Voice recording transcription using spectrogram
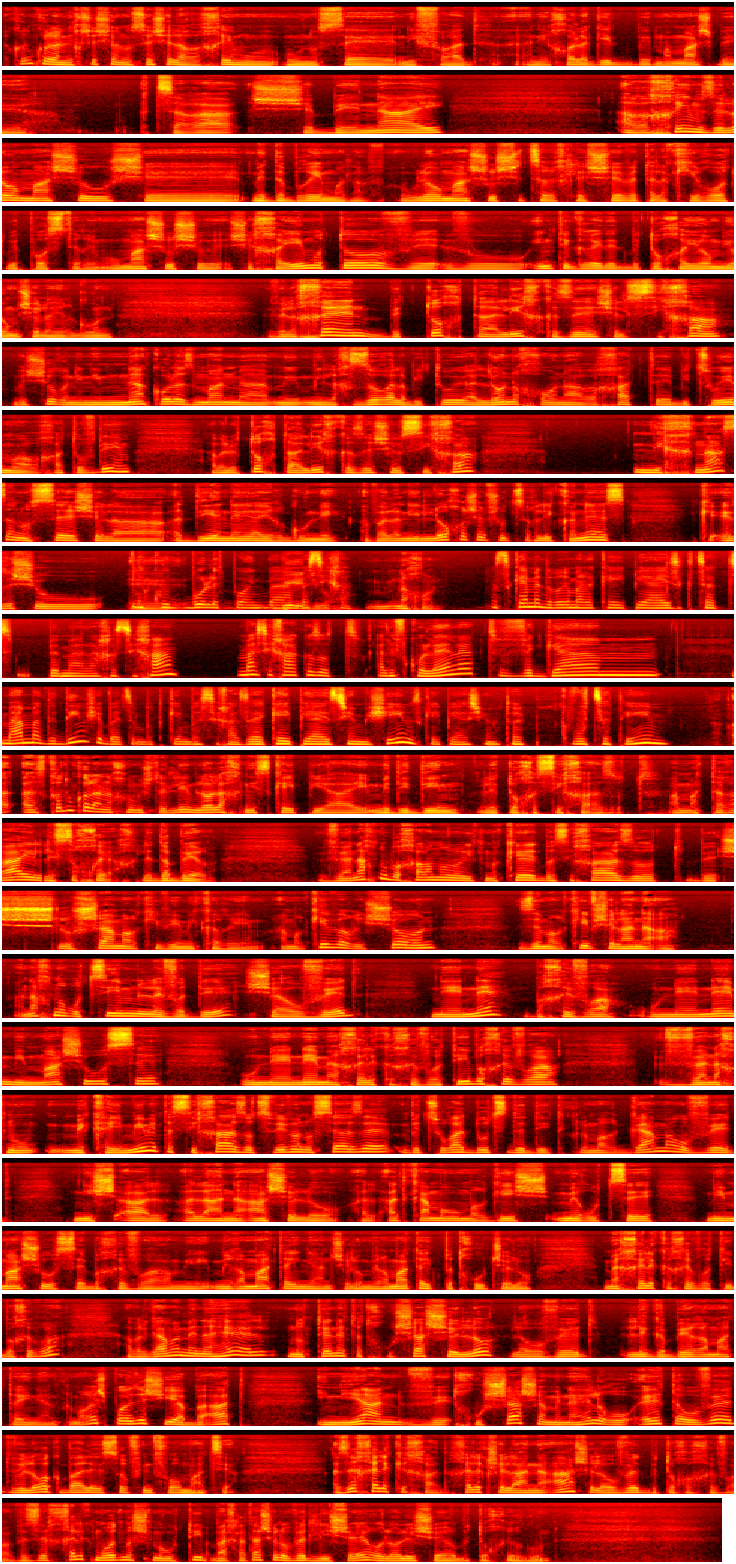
קודם כל, אני חושב שהנושא של ערכים הוא, הוא נושא נפרד. אני יכול להגיד ממש בקצרה, שבעיניי, ערכים זה לא משהו שמדברים עליו, הוא לא משהו שצריך לשבת על הקירות בפוסטרים, הוא משהו ש, שחיים אותו והוא אינטגריידד בתוך היום-יום של הארגון. ולכן בתוך תהליך כזה של שיחה, ושוב, אני נמנע כל הזמן מה, מ, מלחזור על הביטוי הלא נכון, הערכת אה, ביצועים או הערכת עובדים, אבל בתוך תהליך כזה של שיחה, נכנס הנושא של ה-DNA הארגוני, אבל אני לא חושב שהוא צריך להיכנס כאיזשהו... נקוד אה, בולט פוינט בשיחה. נכון. אז כן מדברים על ה-KPI קצת במהלך השיחה. מה שיחה כזאת, א', כוללת, וגם מה המדדים שבעצם בודקים בשיחה? זה KPIs שהם אישיים? זה KPIs שהם יותר קבוצתיים? אז קודם כל אנחנו משתדלים לא להכניס KPI מדידים לתוך השיחה הזאת. המטרה היא לשוחח, לדבר. ואנחנו בחרנו להתמקד בשיחה הזאת בשלושה מרכיבים עיקריים. המרכיב הראשון זה מרכיב של הנאה. אנחנו רוצים לוודא שהעובד נהנה בחברה, הוא נהנה ממה שהוא עושה, הוא נהנה מהחלק החברתי בחברה, ואנחנו מקיימים את השיחה הזאת סביב הנושא הזה בצורה דו צדדית. כלומר, גם העובד נשאל על ההנאה שלו, על עד כמה הוא מרגיש מרוצה ממה שהוא עושה בחברה, מ- מרמת העניין שלו, מרמת ההתפתחות שלו, מהחלק החברתי בחברה, אבל גם המנהל נותן את התחושה שלו לעובד לגבי רמת העניין. כלומר, יש פה איזושהי הבעת עניין ותחושה שהמנהל רואה את העובד ולא רק בא לאסוף אינפורמציה. אז זה חלק אחד, חלק של ההנאה של העובד בתוך החברה, וזה חלק מאוד משמעותי בהחלטה של עובד להישאר או לא להישאר בתוך ארגון.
